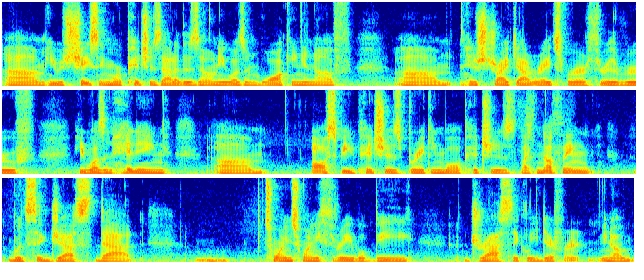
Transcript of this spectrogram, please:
Um, he was chasing more pitches out of the zone. He wasn't walking enough. Um, his strikeout rates were through the roof. He wasn't hitting um, off speed pitches, breaking ball pitches. Like nothing would suggest that 2023 will be drastically different. You know,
